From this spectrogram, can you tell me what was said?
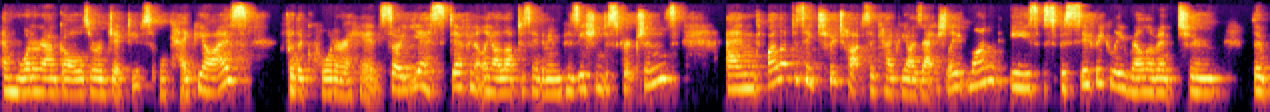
and what are our goals or objectives or KPIs for the quarter ahead. So, yes, definitely, I love to see them in position descriptions. And I love to see two types of KPIs actually. One is specifically relevant to the,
